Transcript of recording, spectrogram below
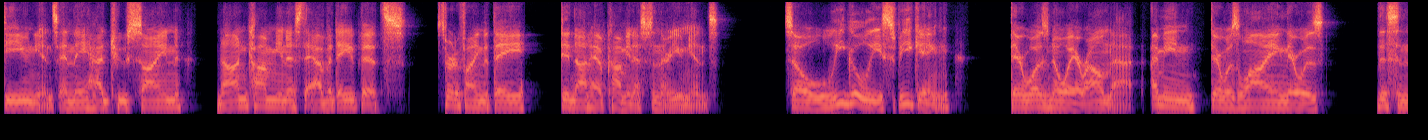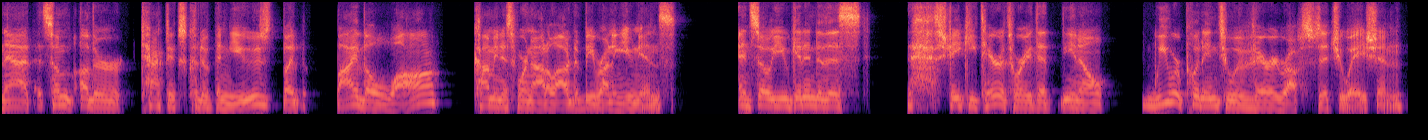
the unions and they had to sign non communist affidavits certifying that they did not have communists in their unions. So, legally speaking, there was no way around that. I mean, there was lying, there was this and that. Some other tactics could have been used, but by the law, communists were not allowed to be running unions. And so you get into this shaky territory that, you know, we were put into a very rough situation.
